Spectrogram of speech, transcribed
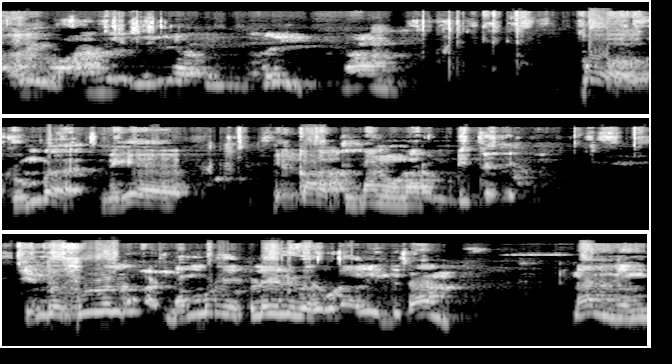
அதை வாழ்ந்த தெரியாது என்பதை நான் இப்போ ரொம்ப மிக பிற்காலத்தில் தான் உணர முடிந்தது. இந்த சூழல் நம்முடைய பிள்ளைகள் வரக்கூடாது என்றுதான் நான் எங்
